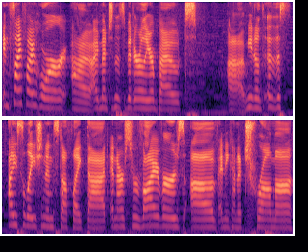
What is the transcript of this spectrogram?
in sci-fi horror, uh, I mentioned this a bit earlier about um, you know this isolation and stuff like that, and our survivors of any kind of trauma.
